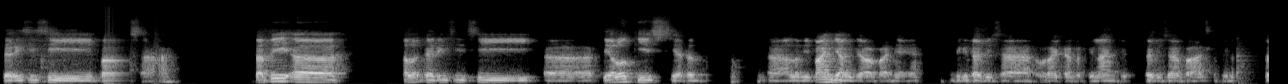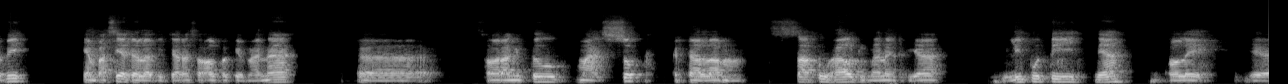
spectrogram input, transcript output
dari sisi bahasa. Tapi eh, kalau dari sisi eh, biologis ya tentu eh, lebih panjang jawabannya ya. Jadi kita bisa uraikan lebih lanjut, kita bisa bahas lebih lanjut. Tapi yang pasti adalah bicara soal bagaimana eh, seorang itu masuk ke dalam satu hal di mana dia diliputi ya oleh ya,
